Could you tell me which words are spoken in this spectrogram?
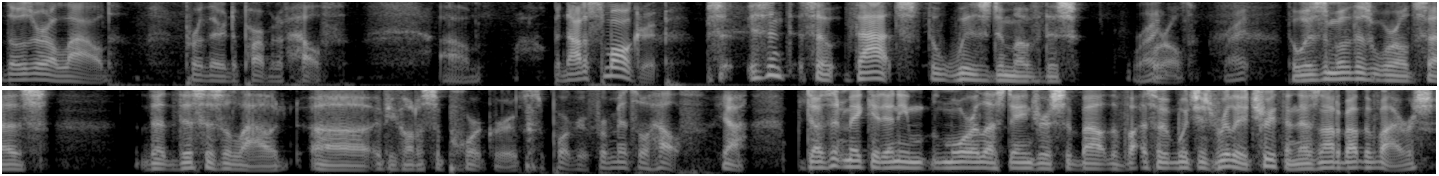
Those are allowed per their Department of Health, um, but not a small group. So isn't so? That's the wisdom of this Right. world. Right. The wisdom of this world says that this is allowed uh, if you call it a support group. Support group for mental health. Yeah, doesn't make it any more or less dangerous about the vi- so, which is really a truth, and that's not about the virus.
